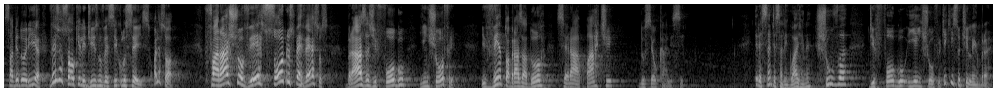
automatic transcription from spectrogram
sabedoria. Veja só o que ele diz no versículo 6. Olha só. Fará chover sobre os perversos brasas de fogo e enxofre, e vento abrasador será a parte do seu cálice. Interessante essa linguagem, né? Chuva de fogo e enxofre. O que, que isso te lembra?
